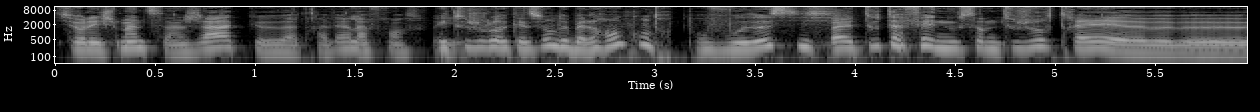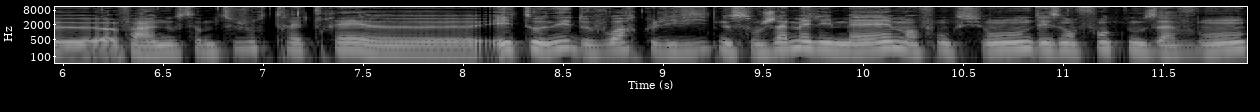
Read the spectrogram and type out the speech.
sur les chemins de Saint-Jacques à travers la France. Et toujours l'occasion de belles rencontres pour vous aussi. Ouais, tout à fait. Nous sommes toujours très, enfin, nous sommes toujours très, très euh, de voir que les visites ne sont jamais les mêmes en fonction des enfants que nous avons,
